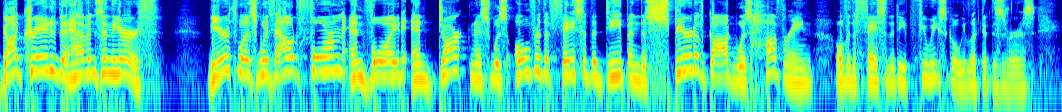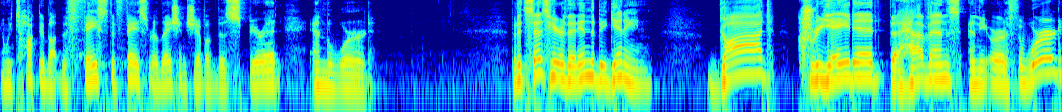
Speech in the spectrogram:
God created the heavens and the earth. The earth was without form and void, and darkness was over the face of the deep, and the Spirit of God was hovering over the face of the deep. A few weeks ago, we looked at this verse and we talked about the face to face relationship of the Spirit and the Word. But it says here that in the beginning, God created the heavens and the earth. The word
